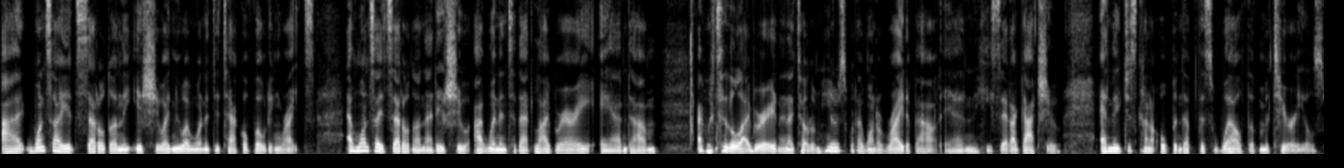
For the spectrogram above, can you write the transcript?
I once I had settled on the issue, I knew I wanted to tackle voting rights. And once I settled on that issue, I went into that library and um, I went to the librarian and I told him, "Here's what I want to write about." And he said, "I got you." And they just kind of opened up this wealth of materials,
